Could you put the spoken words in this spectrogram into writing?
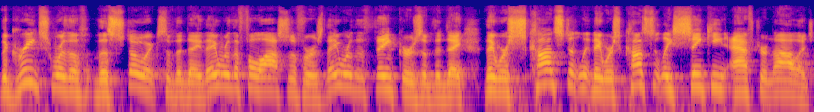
The Greeks were the, the Stoics of the day. They were the philosophers. They were the thinkers of the day. They were constantly, they were constantly seeking after knowledge.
